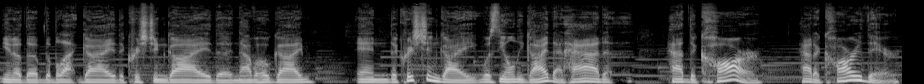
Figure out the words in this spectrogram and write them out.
you know, the the black guy, the Christian guy, the Navajo guy, and the Christian guy was the only guy that had had the car, had a car there.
